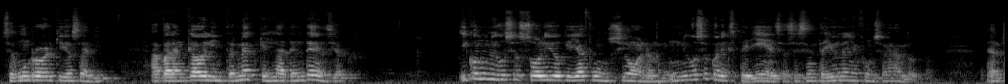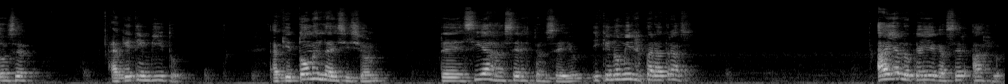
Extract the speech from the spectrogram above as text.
según Robert Kiyosaki, apalancado el Internet, que es la tendencia, y con un negocio sólido que ya funciona, un negocio con experiencia, 61 años funcionando. Entonces, ¿a qué te invito? A que tomes la decisión te decidas hacer esto en serio y que no mires para atrás. Haya lo que haya que hacer, hazlo.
